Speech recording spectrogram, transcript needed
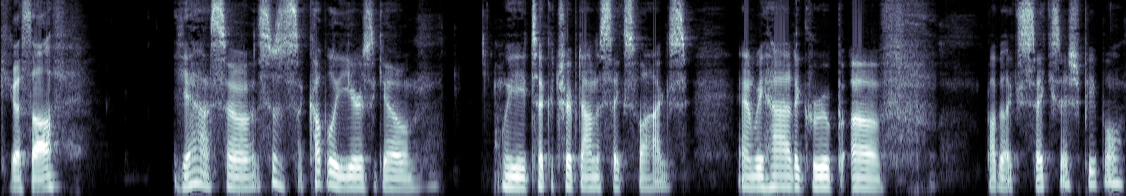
Kick us off. Yeah, so this was a couple of years ago. We took a trip down to Six Flags, and we had a group of probably like six ish people.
